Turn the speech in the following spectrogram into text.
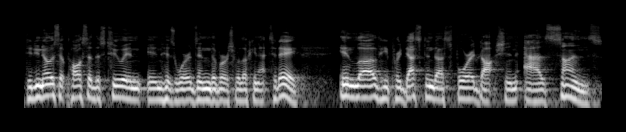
Did you notice that Paul said this too in, in his words in the verse we're looking at today? In love, he predestined us for adoption as sons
